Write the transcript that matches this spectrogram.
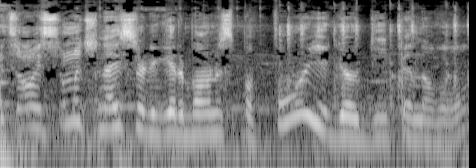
It's always so much nicer to get a bonus before you go deep in the hole.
